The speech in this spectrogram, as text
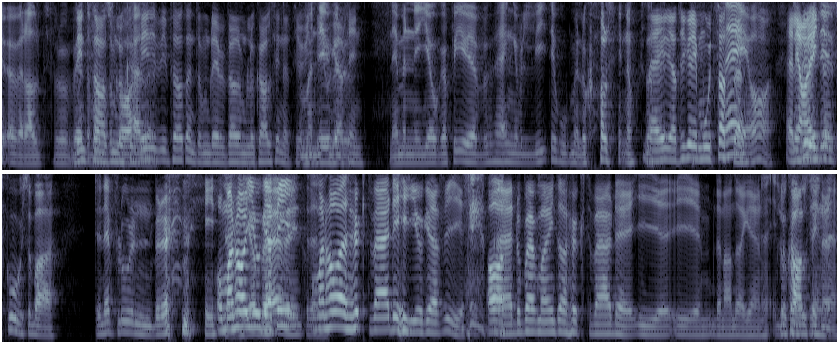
eh, överallt för att Det är inte veta samma vad som ska loka- vi, heller. vi pratar inte om det, vi pratar om lokalsinnet Ja, men inte det är geografin. Nej men geografi hänger väl lite ihop med lokalsinne också? Nej, jag tycker det är motsatsen. Nej, ja. Eller ja, du är inte- inte i en skog så bara... Den där floden berör mig inte. Om man har geografi, om man har högt värde i geografi, Ja. eh, då behöver man inte ha högt värde i, i den andra grejen. Lokalsinne.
